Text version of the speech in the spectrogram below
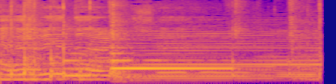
Hare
